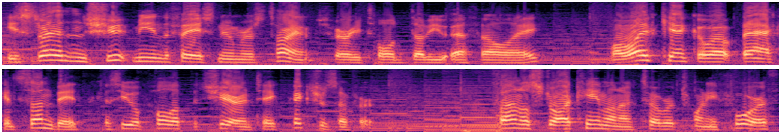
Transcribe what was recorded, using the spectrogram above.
He's threatened to shoot me in the face numerous times, Ferry told WFLA. My wife can't go out back and sunbathe because he will pull up the chair and take pictures of her. Final straw came on October 24th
